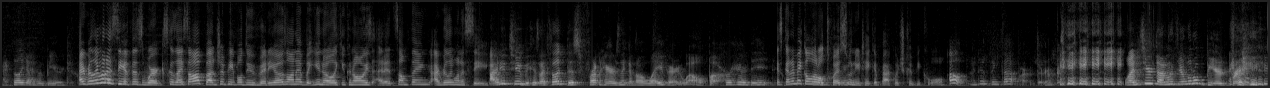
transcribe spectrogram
I feel like I have a beard. I really want to see if this works because I saw a bunch of people do videos on it, but you know, like you can always edit something. I really want to see. I do too because I feel like this front hair isn't gonna lay very well, but her hair did. It's gonna make a little twist when you take it back, which could be cool. Oh, I didn't think that part through. Once you're done with your little beard braid,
